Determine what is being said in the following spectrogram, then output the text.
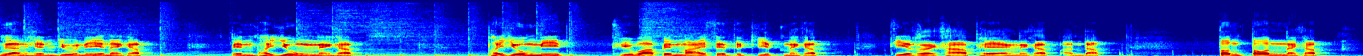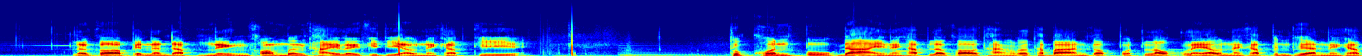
พื่อนๆเห็นอยู่นี้นะครับ เป็นพยุงนะครับ พยุงนี้ถือว่าเป็นไม้เศรษฐกิจนะครับ ที่ราคาแพงนะครับ อันดับต้นๆนนะครับ แล้วก็เป็นอันดับหนึ่งของเมืองไทยเลยทีเดียวนะครับที่ทุกคนปลูกได้นะครับ แล้วก็ทางรัฐบาลก็ปลดล็อกแล้วนะครับเพื่อนๆนะครับ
